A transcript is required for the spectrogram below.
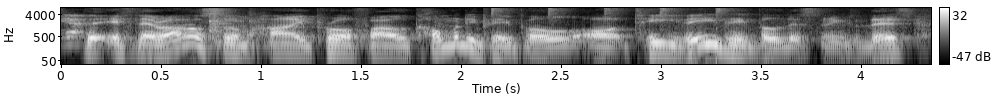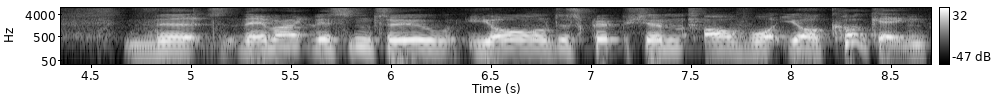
Yep. that if there are some high-profile comedy people or TV people listening to this, that they might listen to your description of what you're cooking.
